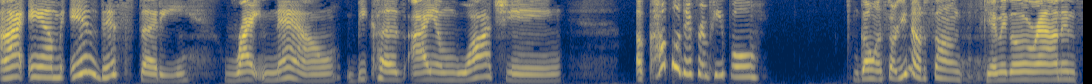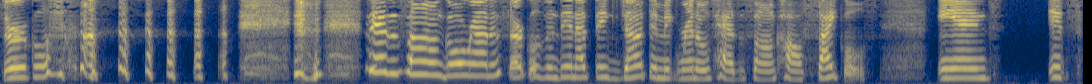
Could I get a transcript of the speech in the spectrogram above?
I am in this study right now because I am watching a couple different people going so you know the song can we go around in circles? There's a song go around in circles and then i think jonathan mcreynolds has a song called cycles and it's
